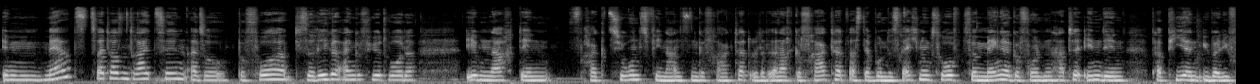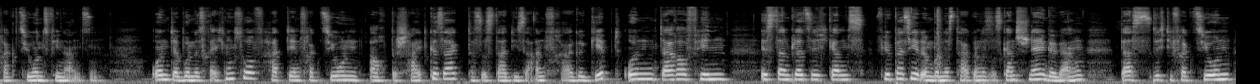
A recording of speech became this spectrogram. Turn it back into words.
im März 2013, also bevor diese Regel eingeführt wurde, eben nach den Fraktionsfinanzen gefragt hat oder danach gefragt hat, was der Bundesrechnungshof für Mängel gefunden hatte in den Papieren über die Fraktionsfinanzen. Und der Bundesrechnungshof hat den Fraktionen auch Bescheid gesagt, dass es da diese Anfrage gibt. Und daraufhin ist dann plötzlich ganz viel passiert im Bundestag und es ist ganz schnell gegangen, dass sich die Fraktionen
